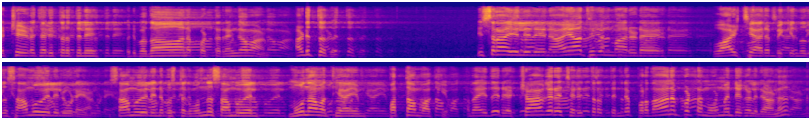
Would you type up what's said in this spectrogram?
രക്ഷയുടെ ചരിത്രത്തിലെ ഒരു പ്രധാനപ്പെട്ട രംഗമാണ്. അടുത്തത് ഇസ്രായേലിലെ ന്യായാധിപന്മാരുടെ വാഴ്ച ആരംഭിക്കുന്നത് സാമുവേലിലൂടെയാണ്. സാമുവേലിന്റെ പുസ്തകം ഒന്ന് സാമുവേൽ മൂന്നാം അധ്യായം പത്താം വാക്യം. അതായത് രക്ഷാകര ചരിത്രത്തിന്റെ പ്രധാനപ്പെട്ട മൊമെന്റുകളിലാണ്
